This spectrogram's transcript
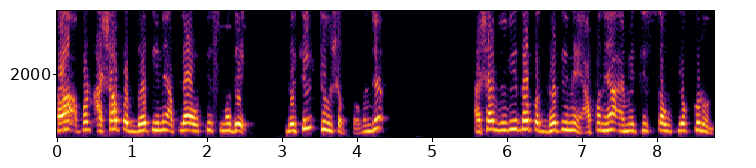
हा आपण अशा पद्धतीने आपल्या ऑफिसमध्ये देखील ठेवू शकतो. म्हणजे अशा विविध पद्धतीने आपण ह्या अमेथिसचा उपयोग करून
